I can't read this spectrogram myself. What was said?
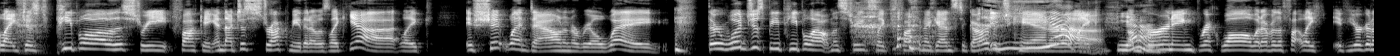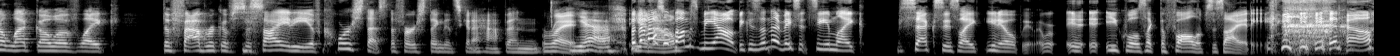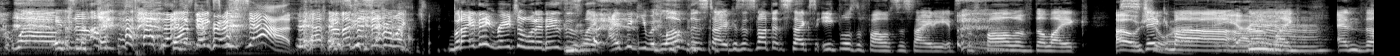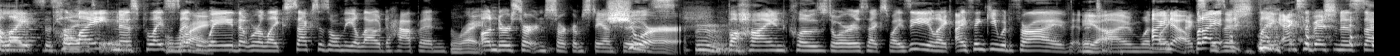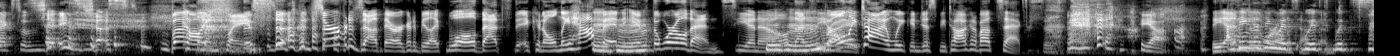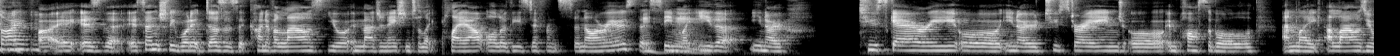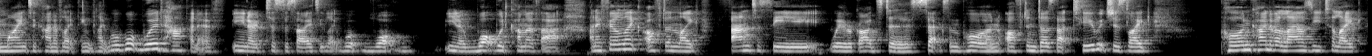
Like just people on the street fucking. And that just struck me that i was like yeah like if shit went down in a real way there would just be people out in the streets like fucking against a garbage can or like Yeah. a burning brick wall whatever the fuck like if you're gonna let go of like the fabric of society of course that's the first thing that's gonna happen right. Yeah. But that you also bums me out because then that makes it seem like sex is like, you know, it, it equals like the fall of society. you know? well It's not- that makes me sad. That No, makes that's me a different way. But I think Rachel, what it is is like I think you would love this time because it's not that sex equals the fall of society; it's the fall of the like Oh, stigma sure. Yeah. around Mm. like and the Polite like society. politeness, polite society, Right. the way that we're like sex is only allowed to happen Right. under certain circumstances. Sure. Mm. Behind closed doors, X Y Z. Like I think you would thrive in a Yeah. time when I like, know, but I- like exhibitionist sex was is just But commonplace. Like, the, the conservatives out there are going to be like, well, that's it can only happen Mhm. if the world ends. You know, Mhm. that's the Right. only time we can just be talking about sex. is yeah. The I think the thing with with with sci-fi is that essentially what it does is it kind of allows your imagination to like play out all of these different scenarios that seem like Mhm. either you know too scary or you know too strange or impossible and like allows your mind to kind of like think like well what would happen if you know to society like what what you know what would come of that and i feel like often like fantasy with regards to sex and porn often does that too which is like porn kind of allows you to like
